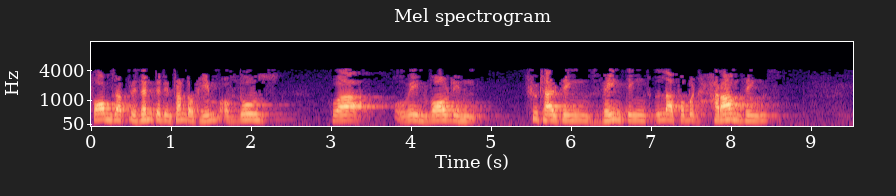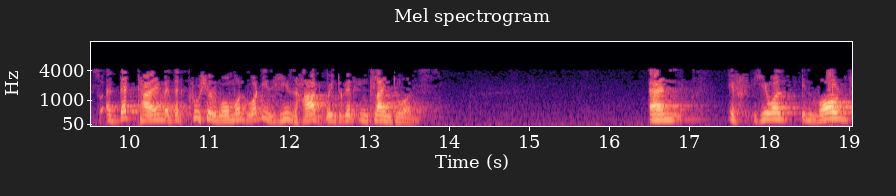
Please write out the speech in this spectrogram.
forms are presented in front of him of those who are we're involved in futile things, vain things, Allah forbid, haram things. So at that time, at that crucial moment, what is his heart going to get inclined towards? And if he was involved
